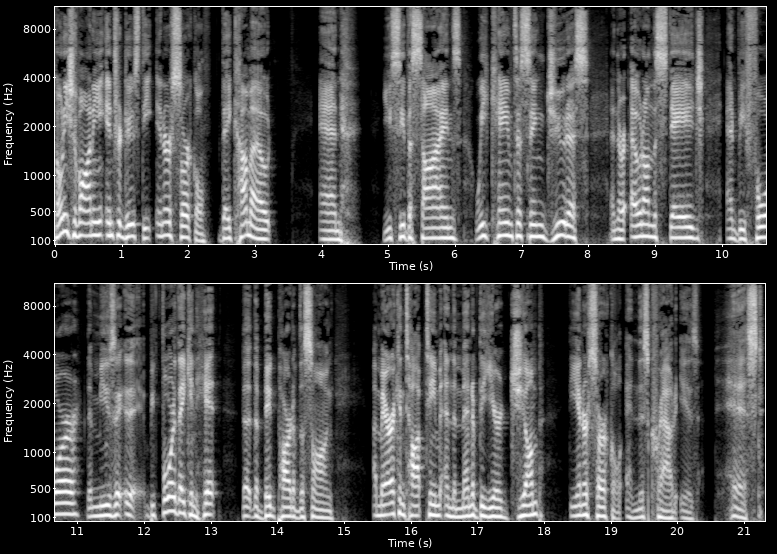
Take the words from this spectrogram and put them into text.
Tony Schiavone introduced the inner circle. They come out and you see the signs. We came to sing Judas, and they're out on the stage. And before the music, uh, before they can hit the, the big part of the song, American Top Team and the Men of the Year jump the inner circle. And this crowd is pissed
